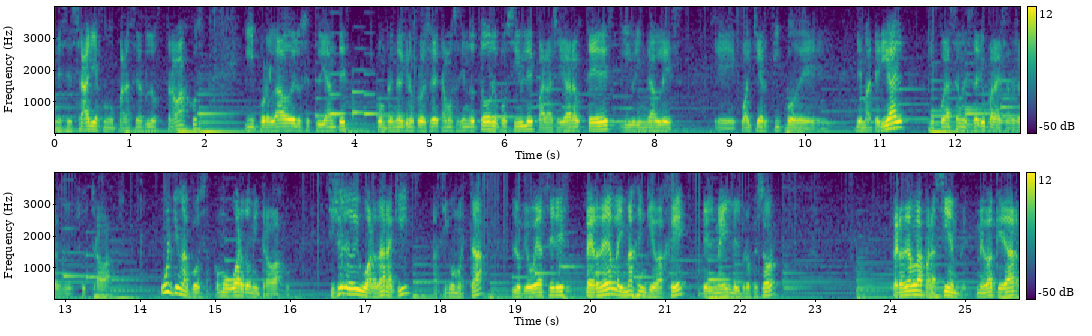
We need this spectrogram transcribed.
necesarias como para hacer los trabajos y por el lado de los estudiantes comprender que los profesores estamos haciendo todo lo posible para llegar a ustedes y brindarles eh, cualquier tipo de, material que pueda ser necesario para desarrollar sus trabajos. Última cosa, ¿cómo guardo mi trabajo? Si yo le doy guardar aquí, así como está, lo que voy a hacer es perder la imagen que bajé del mail del profesor, perderla para siempre. Me va a quedar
